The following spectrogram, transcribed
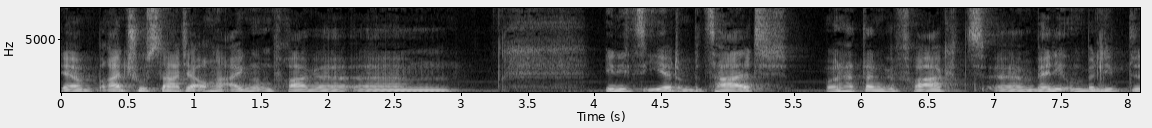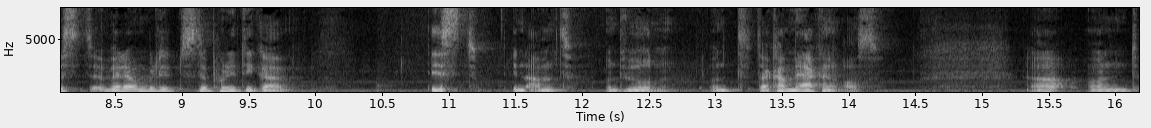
Der Breitschuster hat ja auch eine eigene Umfrage ähm, initiiert und bezahlt und hat dann gefragt, äh, wer die unbeliebteste, wer der unbeliebteste Politiker ist in Amt und Würden. Und da kam Merkel raus. Ja, und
